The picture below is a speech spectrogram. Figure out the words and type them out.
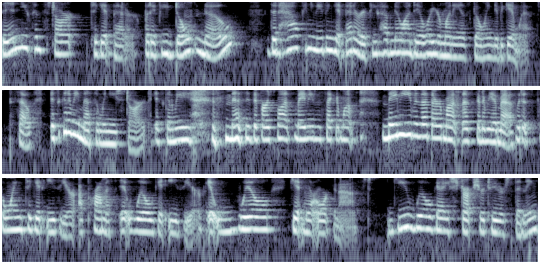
then you can start to get better. But if you don't know, then how can you even get better if you have no idea where your money is going to begin with? So it's going to be messy when you start. It's going to be messy the first month, maybe the second month, maybe even the third month. That's going to be a mess, but it's going to get easier. I promise it will get easier. It will get more organized you will get a structure to your spending.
